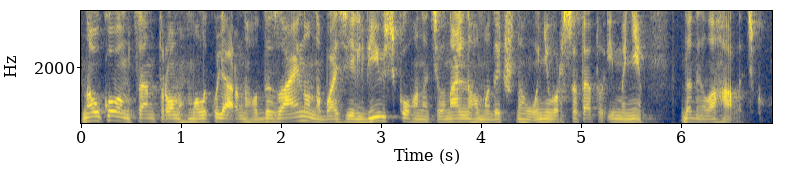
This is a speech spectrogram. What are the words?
науковим центром молекулярного дизайну на базі Львівського національного медичного університету імені Данила Галицького.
